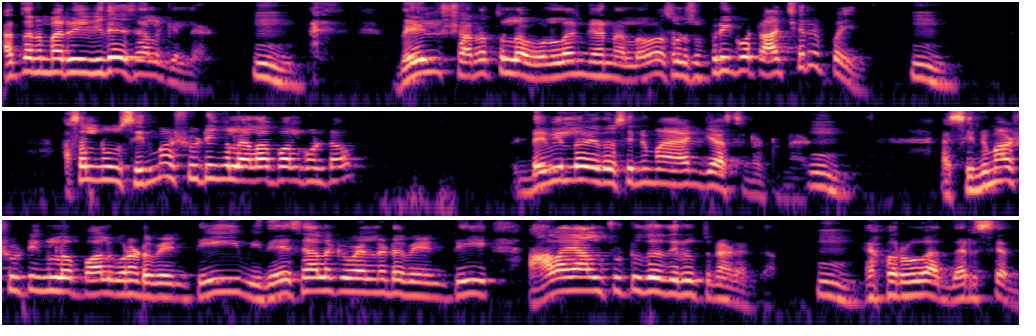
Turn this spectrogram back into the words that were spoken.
అతను మరి విదేశాలకు వెళ్ళాడు. బెయిల్ షరతుల ఉల్లంఘనలో అసలు సుప్రీంకోర్టు ఆశ్చర్యపోయింది. అసలు నువ్వు సినిమా షూటింగ్లో ఎలా పాల్గొంటావు? డెవిల్లో ఏదో సినిమా యాక్ట్ చేస్తున్నట్టున్నాడు. ఆ సినిమా షూటింగ్లో పాల్గొనడం ఏంటి? విదేశాలకు వెళ్ళడం ఏంటి? ఆలయాల చుట్టూతో తిరుగుతున్నాడంట. ఎవరు? ఆ దర్శన్.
